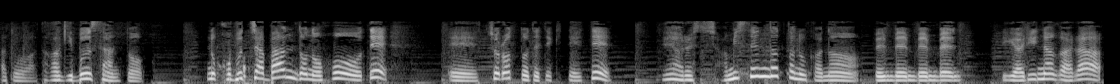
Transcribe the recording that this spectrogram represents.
あとは高木ブーさんと、の小ぶ茶バンドの方で、えー、ちょろっと出てきていて、えー、あれ、三味線だったのかな？ベンベンベンベンってやりながら、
